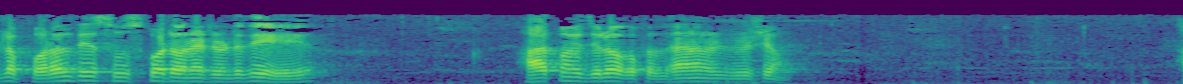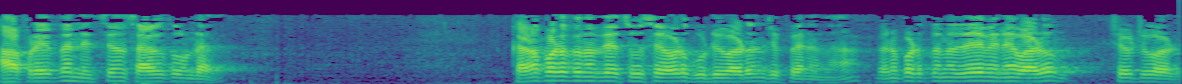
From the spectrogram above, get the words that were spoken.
అట్లా పొరలు తీసి చూసుకోవటం అనేటువంటిది ఆత్మవిద్యలో ఒక ప్రధానమైన విషయం. ఆ ప్రయత్నం నిత్యం సాగుతూ ఉండాలి. కనపడుతున్నదే చూసేవాడు గుడ్డివాడు అని చెప్పానన్న. వినపడుతున్నదే వినేవాడు చెవిటివాడు.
